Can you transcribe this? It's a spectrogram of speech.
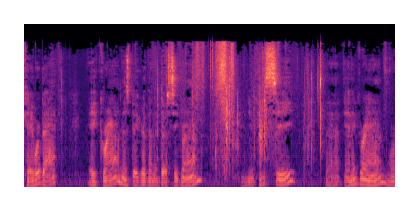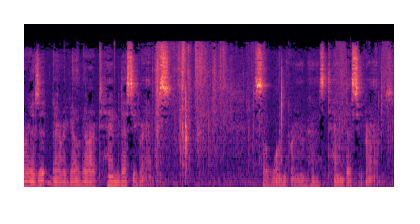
Okay, we're back. A gram is bigger than a decigram. And you can see that in a gram, where is it? There we go. There are 10 decigrams. So one gram has 10 decigrams.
